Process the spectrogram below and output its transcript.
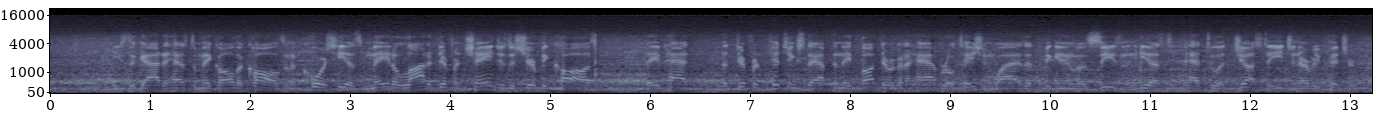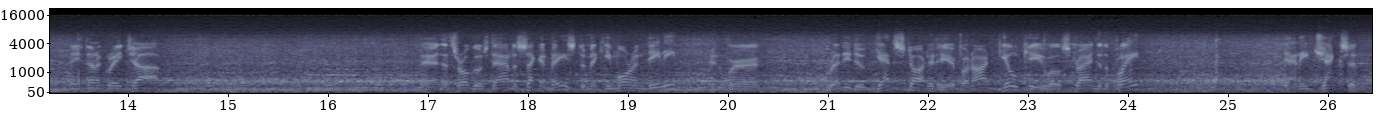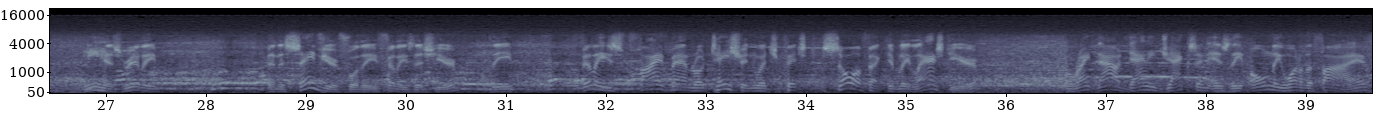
He's the guy that has to make all the calls. And, of course, he has made a lot of different changes this year because they've had a different pitching staff than they thought they were going to have rotation-wise at the beginning of the season. He has had to adjust to each and every pitcher, and he's done a great job. And the throw goes down to second base to Mickey Morandini, and we're ready to get started here. Bernard Gilkey will stride to the plate. Danny Jackson. He has really been a savior for the Phillies this year. The Phillies five-man rotation, which pitched so effectively last year. Well, right now, Danny Jackson is the only one of the five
